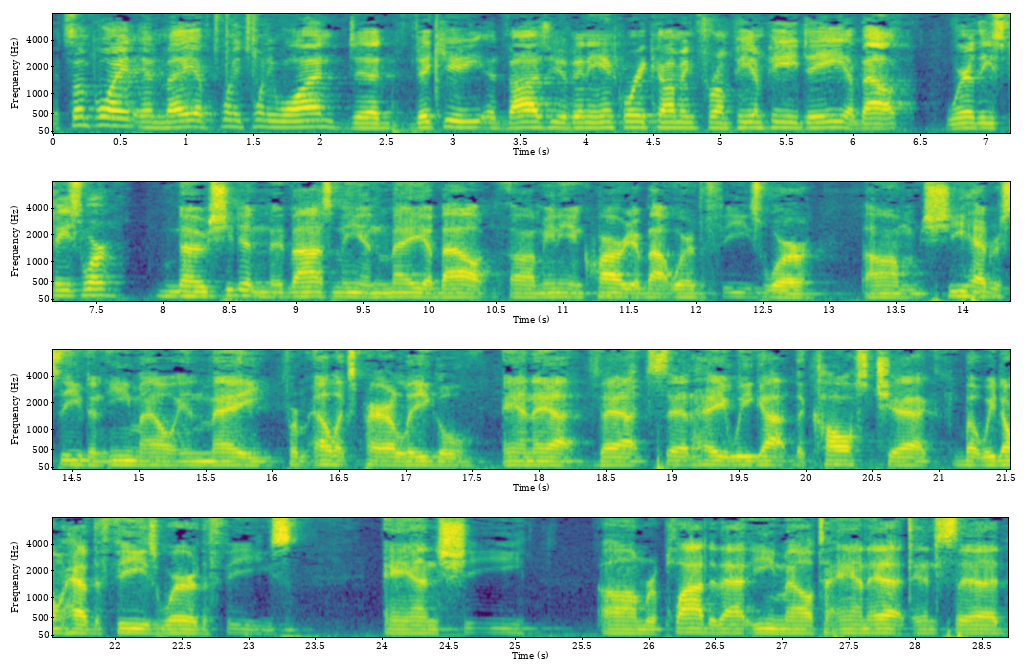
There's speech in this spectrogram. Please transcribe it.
At some point in May of 2021, did Vicky advise you of any inquiry coming from PMPED about where these fees were? No, she didn't advise me in May about um, any inquiry about where the fees were. Um, she had received an email in May from Alex Paralegal Annette that said, "Hey, we got the cost check, but we don't have the fees. Where are the fees?" And she um, replied to that email to Annette and said,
